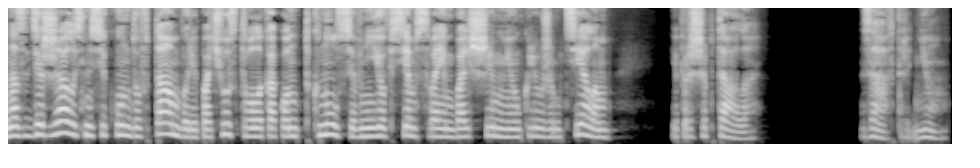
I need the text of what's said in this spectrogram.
она задержалась на секунду в тамбуре, почувствовала, как он ткнулся в нее всем своим большим неуклюжим телом и прошептала «Завтра днем,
